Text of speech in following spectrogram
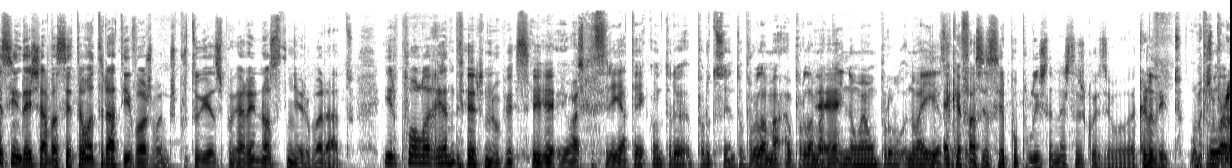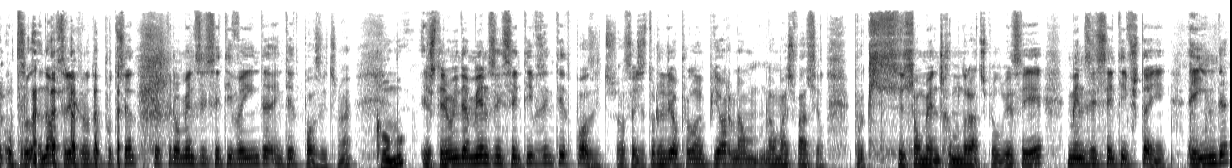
assim deixava ser tão atrativo aos bancos portugueses pegarem nosso dinheiro barato e ir pô-lo a render no BCE. Eu acho que seria até contraproducente. O problema, o problema é? aqui não é, um, não é esse. É que é fácil ser populista nestas coisas, eu acredito. O problema, o problema, não, seria contraproducente porque eles teriam menos incentivo ainda em ter depósitos, não é? Como? Eles teriam ainda menos incentivos em ter depósitos. Ou seja, tornaria o problema pior, não, não mais fácil. Porque se são menos remunerados pelo BCE, menos incentivos têm ainda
